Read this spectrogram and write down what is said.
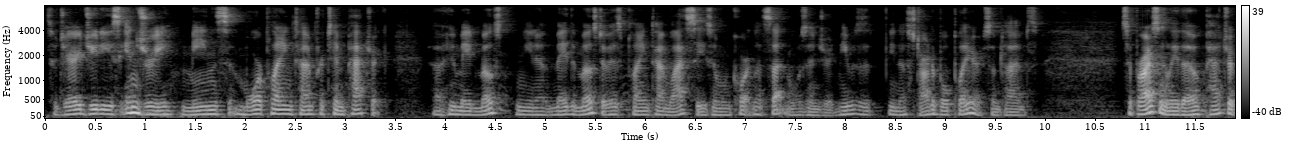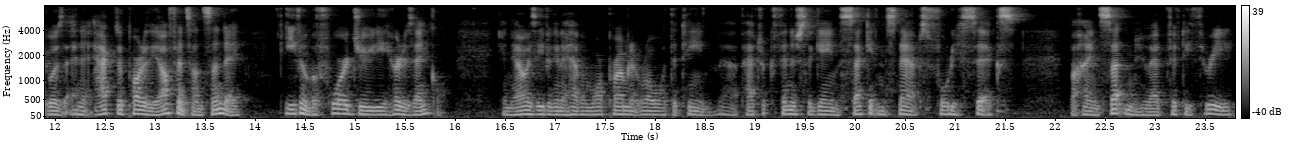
So Jerry Jeudy's injury means more playing time for Tim Patrick, uh, who made most, you know, made the most of his playing time last season when Courtland Sutton was injured. He was a, you know, startable player sometimes. Surprisingly, though, Patrick was an active part of the offense on Sunday, even before Jeudy hurt his ankle. And now he's even going to have a more prominent role with the team. Uh, Patrick finished the game second in snaps, 46, behind Sutton, who had 53.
